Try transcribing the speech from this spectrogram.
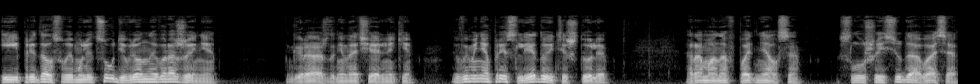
и придал своему лицу удивленное выражение. «Граждане начальники, вы меня преследуете, что ли?» Романов поднялся. «Слушай сюда, Вася.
